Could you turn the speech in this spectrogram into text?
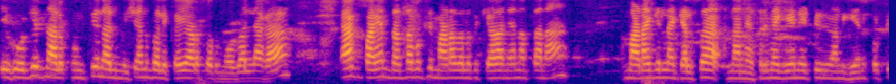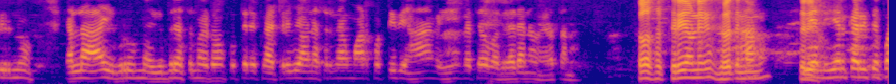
ಈಗ ಹೋಗಿದ್ ನಾಲ್ಕು ಕುಂತೀನಿ ಅಲ್ಲಿ ಮಿಷನ್ ಬಲ್ಲಿ ಕೈ ಆಡ್ಸೋದು ಮೊಬೈಲ್ನಾಗ ಯಾಕೆ ಪಾಯನ್ ದಂತ ಬಗ್ಸಿ ಮಾಡೋದಲ್ಲ ಏನಂತಾನ? ಮಾಡಾಗಿಲ್ಲ ನಾ ಕೆಲಸ. ನನ್ನ ಹೆಸರು ಮ್ಯಾಗ ಏನು ಇಟ್ಟಿರಿ ನನಗೆ ಏನು ಕೊಟ್ಟಿರಿ ನೀವು? ಎಲ್ಲ ಇಬ್ರು ಇಬ್ರ ಹೆಸರು ಮ್ಯಾಗ ಇಟ್ಕೊಂಡು ಕೂತಿರಿ ಫ್ಯಾಕ್ಟ್ರಿ ಬಿ ಅವ್ನ ಹೆಸರು ಮ್ಯಾಗ ಮಾಡ್ಕೊಟ್ಟಿದ್ದಿ ಹಾಂಗ ಹಿಂಗ ಅಂತೇಳಿ ಒದ್ರಾಡ ನಾವು ಹೇಳ್ತಾನೆ. ಕಳ್ಸ ಕರಿ ಅವನಿಗೆ ಹೇಳ್ತೀನಿ ನಾನು. ಏನು ಏನ್ ಕರಿತಪ್ಪ?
